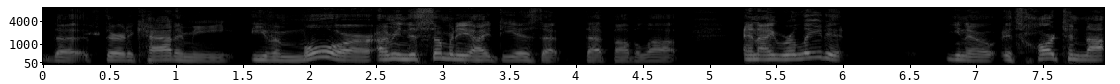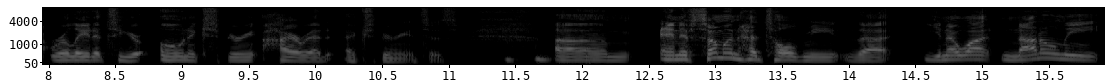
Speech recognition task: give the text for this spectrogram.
the Third Academy even more. I mean, there's so many ideas that that bubble up, and I relate it you know it's hard to not relate it to your own experience higher ed experiences mm-hmm. um, and if someone had told me that you know what not only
